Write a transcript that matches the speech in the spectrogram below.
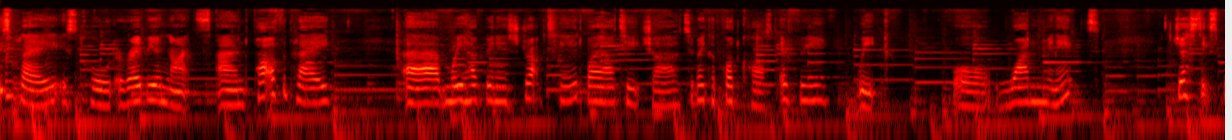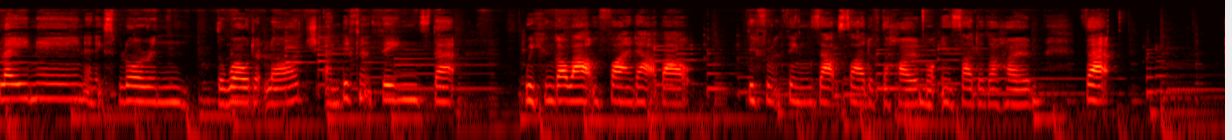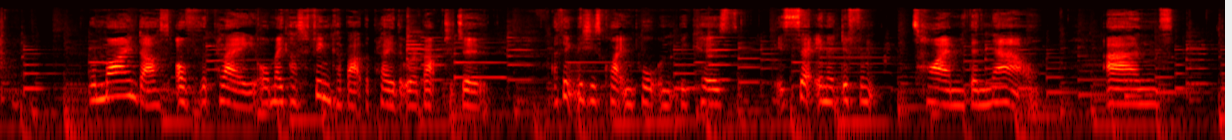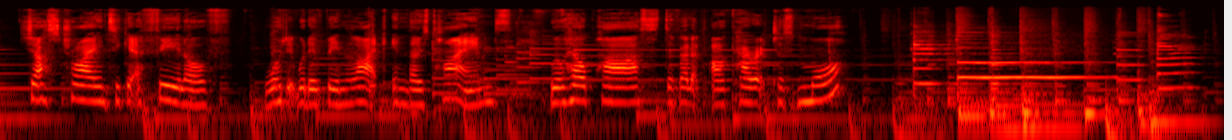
This play is called Arabian Nights, and part of the play, um, we have been instructed by our teacher to make a podcast every week for one minute, just explaining and exploring the world at large and different things that we can go out and find out about different things outside of the home or inside of the home that remind us of the play or make us think about the play that we're about to do. I think this is quite important because it's set in a different time than now and just trying to get a feel of what it would have been like in those times will help us develop our characters more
